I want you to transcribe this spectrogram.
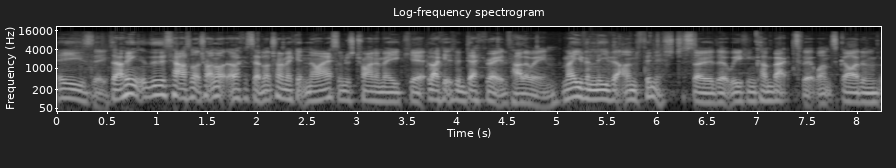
Easy. So I think this house, I'm not trying, not, like I said, I'm not trying to make it nice. I'm just trying to make it like it's been decorated for Halloween. I may even leave it unfinished so that we can come back to it once Garden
